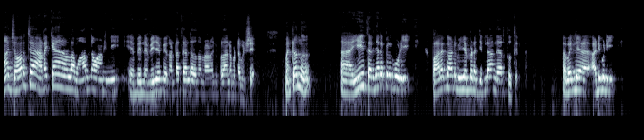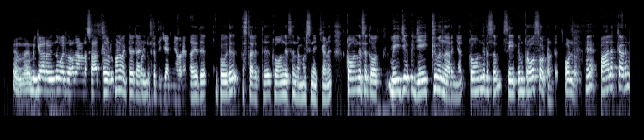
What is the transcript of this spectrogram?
ആ ചോർച്ച അടയ്ക്കാനുള്ള മാർഗമാണ് ഇനി പിന്നെ ബി ജെ പി കണ്ടെത്തേണ്ടത് എന്നുള്ളതാണ് ഒരു പ്രധാനപ്പെട്ട വിഷയം. മറ്റൊന്ന് ഈ തെരഞ്ഞെടുപ്പിൽ കൂടി പാലക്കാട് ബി ജെ പിയുടെ ജില്ലാ നേതൃത്വത്തിൽ വലിയ അടിപിടി മിക്കവാറും ഇന്ന് പോലെ തുടങ്ങാനുള്ള സാധ്യതകളും നമ്മൾ മറ്റൊരു കാര്യം ശ്രദ്ധിക്കാൻ ഞാൻ പറയാം. അതായത് ഇപ്പൊ ഒരു സ്ഥലത്ത് കോൺഗ്രസും നമ്മൾസ് നിൽക്കുകയാണ് കോൺഗ്രസ് ബി ജെ പി ജയിക്കുമെന്ന് അറിഞ്ഞാൽ കോൺഗ്രസും C P M cross out ഉണ്ട്. ഉണ്ട്. പാലക്കാടും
